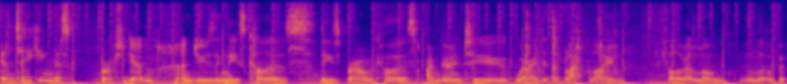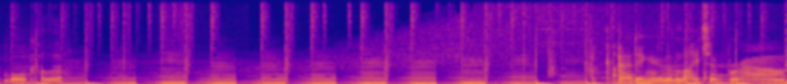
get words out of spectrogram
And taking this brush again and using these colours, these brown colours, I'm going to, where I did the black line, follow it along with a little bit more colour. Adding the lighter brown.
